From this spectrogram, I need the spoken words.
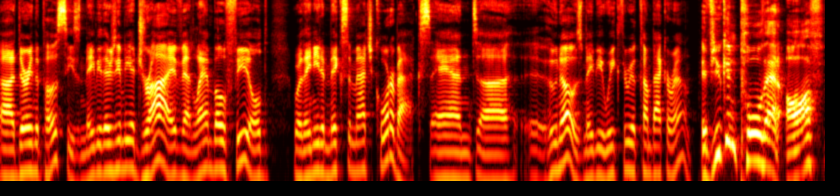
uh, during the postseason. Maybe there's going to be a drive at Lambeau Field where they need to mix and match quarterbacks, and uh, who knows? Maybe week three will come back around. If you can pull that off,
